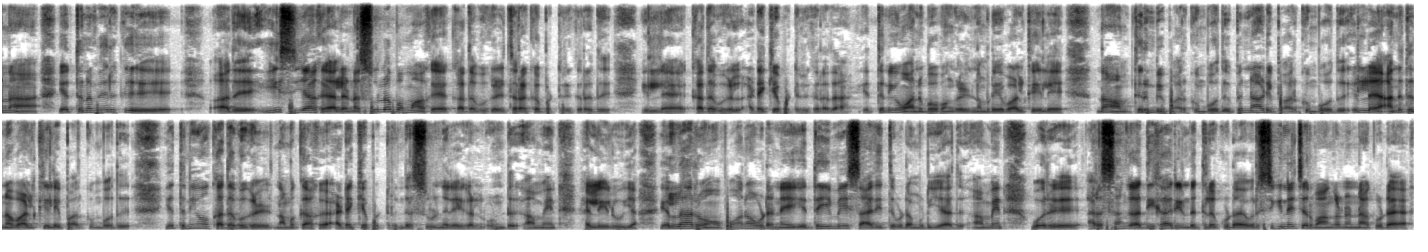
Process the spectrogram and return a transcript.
ஆனால் எத்தனை பேருக்கு அது ஈஸியாக அல்லனா சுலபமாக கதவுகள் திறக்கப்பட்டிருக்கிறது? இல்லை கதவுகள் அடைக்கப்பட்டிருக்கிறதா? எத்தனையோ அனுபவங்கள் நம்முடைய வாழ்க்கையிலே நாம் திரும்பி பார்க்கும்போது பின்னாடி பார்க்கும்போது இல்லை அனுதின வாழ்க்கை வாழ்க்கையிலே பார்க்கும்போது எத்தனையோ கதவுகள் நமக்காக அடைக்கப்பட்டிருந்த சூழ்நிலைகள் உண்டு. ஆமீன். ஹல்லேலூயா. எல்லாரும் போன உடனே எதையுமே சாதித்து விட முடியாது. ஆமீன். ஒரு அரசாங்க அதிகாரியிடத்தில் கூட ஒரு சிக்னேச்சர் வாங்கணும்னா கூட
